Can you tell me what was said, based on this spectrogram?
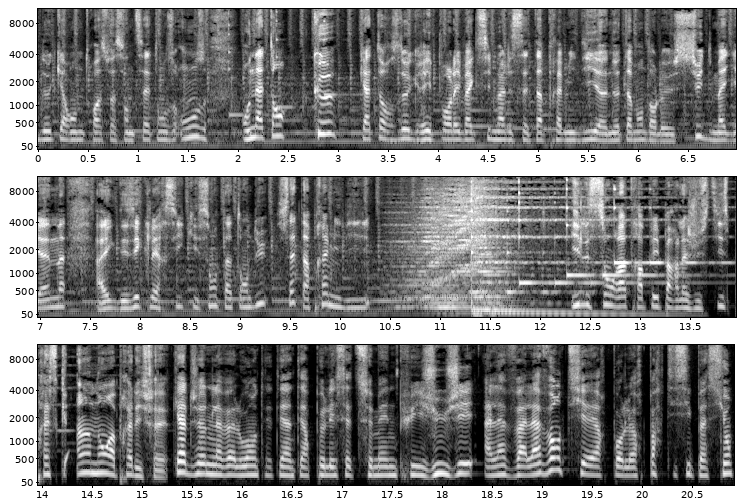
02 43 67 11 11. On n'attend que 14 degrés pour les maximales cet après-midi, euh, notamment dans le sud Mayenne, avec des éclaircies qui sont attendues cet après-midi. Ils sont rattrapés par la justice presque un an après les faits. Quatre jeunes Lavallois ont été interpellés cette semaine puis jugés à Laval avant-hier pour leur participation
